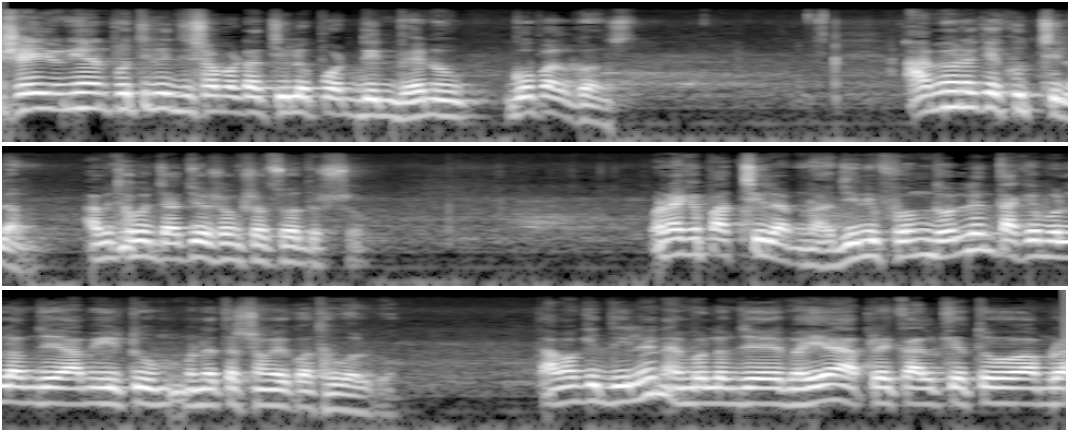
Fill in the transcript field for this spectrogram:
সেই ইউনিয়ন প্রতিনিধি সভাটা ছিল পরদিন ভেনু গোপালগঞ্জ। আমি ওনাকে খুঁজছিলাম। আমি তখন জাতীয় সংসদ সদস্য। ওনাকে পাচ্ছিলাম না। যিনি ফোন ধরলেন তাকে বললাম যে আমি একটু নেতার সঙ্গে কথা বলব। তা আমাকে দিলেন আমি বললাম যে ভাইয়া আপনি কালকে তো আমরা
